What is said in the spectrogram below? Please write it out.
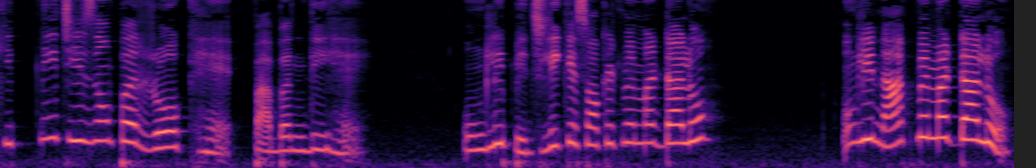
कितनी चीज़ों पर रोक है, पाबंदी है? उंगली बिजली के सॉकेट में मत डालो। उंगली नाक में मत डालो।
